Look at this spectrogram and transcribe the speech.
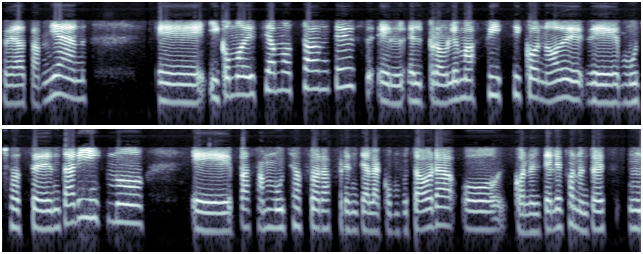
se da también. Eh, y como decíamos antes, el, el problema físico, ¿no? De, mucho sedentarismo, eh, pasan muchas horas frente a la computadora o con el teléfono, entonces mm,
